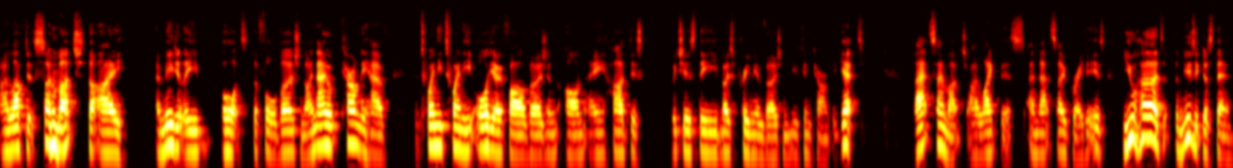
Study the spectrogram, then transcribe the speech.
I loved it so much that I immediately bought the full version. I now currently have the 2020 audiophile version on a hard disk, which is the most premium version you can currently get. That's how much I like this, and that's how great it is. You heard the music just then.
